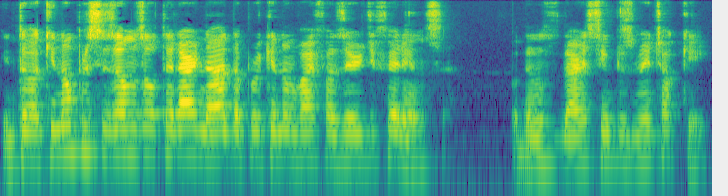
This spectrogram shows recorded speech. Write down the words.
Então aqui não precisamos alterar nada porque não vai fazer diferença. Podemos dar simplesmente OK.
